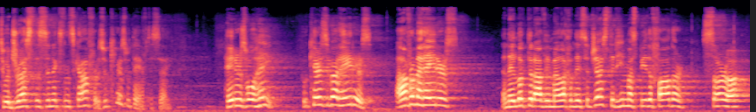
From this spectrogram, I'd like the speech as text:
to address the cynics and scoffers? Who cares what they have to say? Haters will hate. Who cares about haters? Avram had haters. And they looked at Avimelech and they suggested he must be the father. Sarah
